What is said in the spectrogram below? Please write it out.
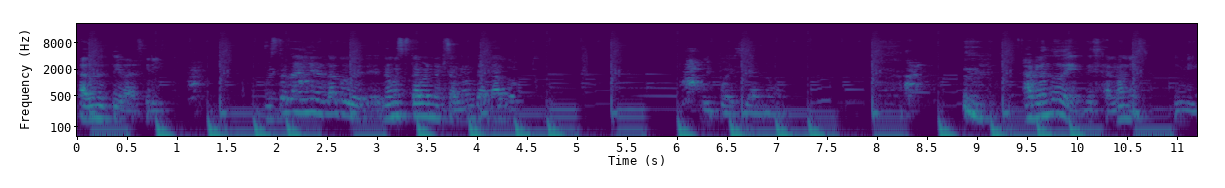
¿A dónde te ibas, Chris? Pues estaba ahí al lado de. Nada más estaba en el salón de al lado. Y pues ya no. Hablando de, de salones, me,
